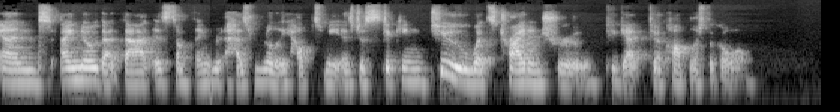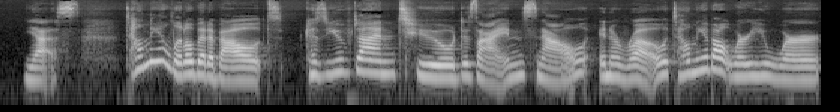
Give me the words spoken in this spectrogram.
And i know that that is something that has really helped me is just sticking to what's tried and true to get to accomplish the goal. Yes. Tell me a little bit about because you've done two designs now in a row. Tell me about where you were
